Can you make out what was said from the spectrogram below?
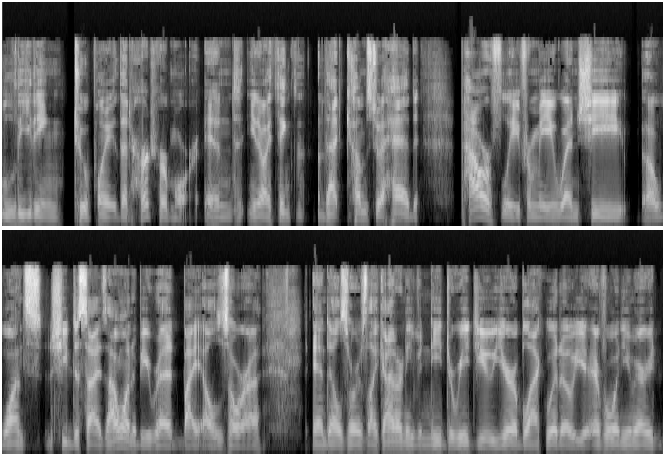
leading to a point that hurt her more. And, you know, I think that comes to a head powerfully for me when she uh, wants, she decides, I want to be read by Elzora. And Elzora's like, I don't even need to read you. You're a Black Widow. You're, everyone you married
